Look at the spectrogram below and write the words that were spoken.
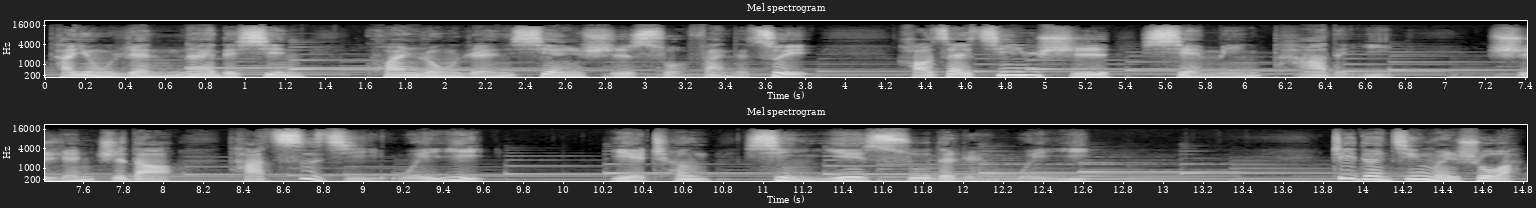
他用忍耐的心，宽容人先时所犯的罪。好在今时显明他的义，使人知道他自己为义，也称信耶稣的人为义。这段经文说啊，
